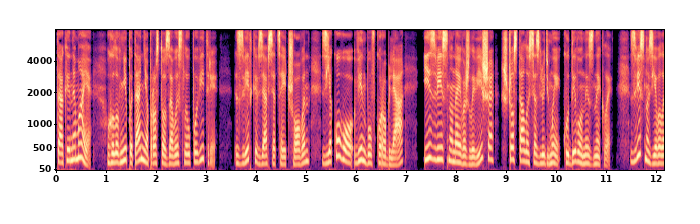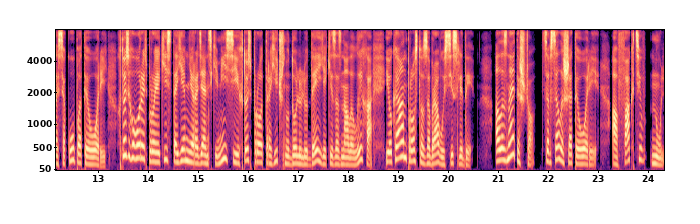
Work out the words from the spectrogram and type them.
так і немає. Головні питання просто зависли у повітрі. Звідки взявся цей човен, з якого він був корабля, і, звісно, найважливіше, що сталося з людьми, куди вони зникли. Звісно, з'явилася купа теорій. Хтось говорить про якісь таємні радянські місії, хтось про трагічну долю людей, які зазнали лиха, і океан просто забрав усі сліди. Але знаєте що? Це все лише теорії, а фактів нуль.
